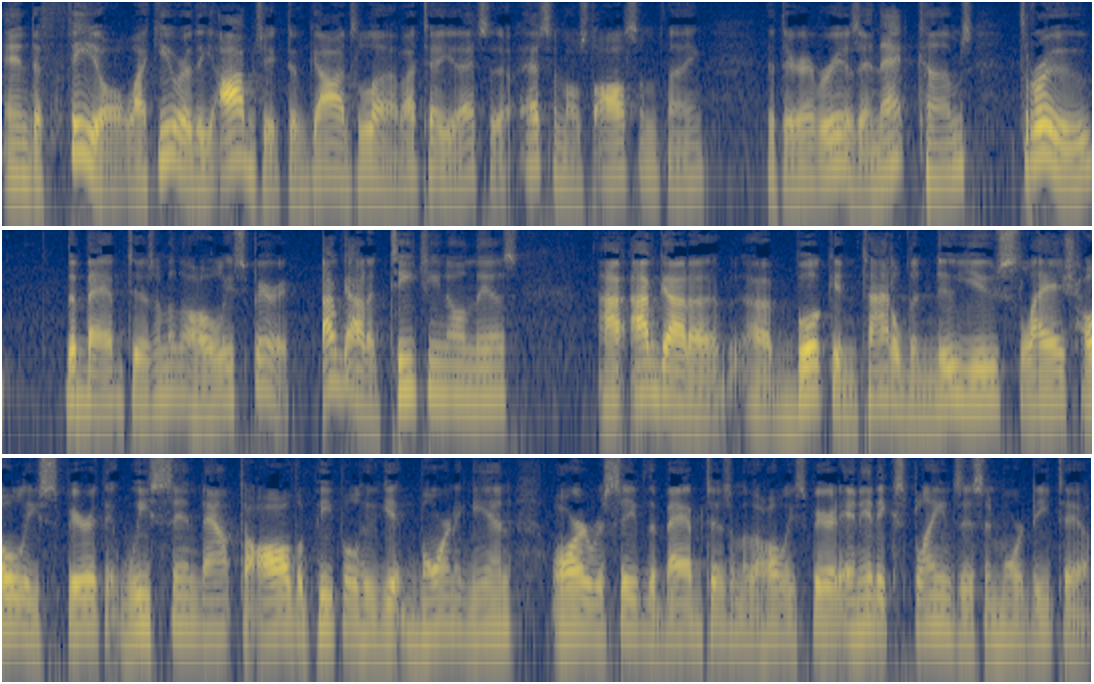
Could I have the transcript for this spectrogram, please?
and to feel like you are the object of God's love. I tell you, that's, a, that's the most awesome thing that there ever is. And that comes through the baptism of the Holy Spirit. I've got a teaching on this. I, have got a, a, book entitled The New You slash Holy Spirit that we send out to all the people who get born again or receive the baptism of the Holy Spirit, and it explains this in more detail.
